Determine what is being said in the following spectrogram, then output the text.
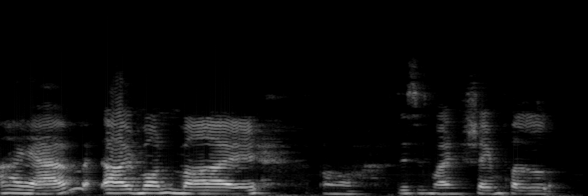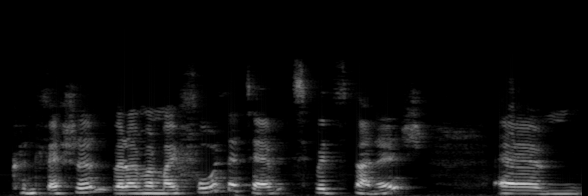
I am. I'm on my. Oh, this is my shameful confession, but I'm on my fourth attempt with Spanish. Um,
